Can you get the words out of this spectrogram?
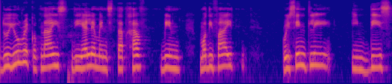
Do you recognize the elements that have been modified recently in these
